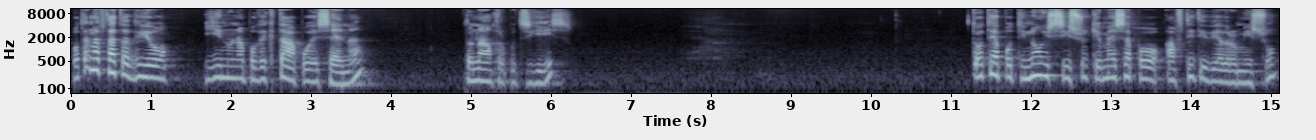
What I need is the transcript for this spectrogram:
Όταν αυτά τα δύο γίνουν αποδεκτά από εσένα, τον άνθρωπο της γης, τότε από την νόησή σου και μέσα από αυτή τη διαδρομή σου,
